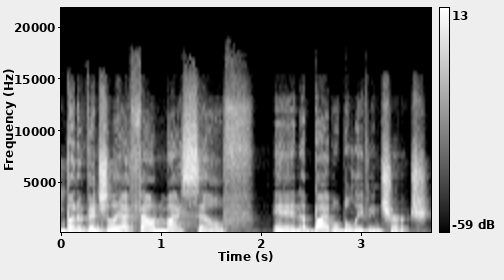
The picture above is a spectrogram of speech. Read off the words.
but eventually, I found myself in a Bible believing church.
